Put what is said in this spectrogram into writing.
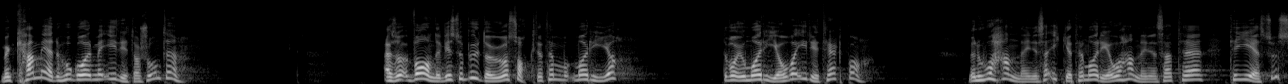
Men hvem er det hun går med irritasjon til? Altså, Vanligvis så burde hun jo ha sagt det til Maria. Det var jo Maria hun var irritert på. Men hun henvender seg ikke til Maria, hun henvender seg til, til Jesus.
